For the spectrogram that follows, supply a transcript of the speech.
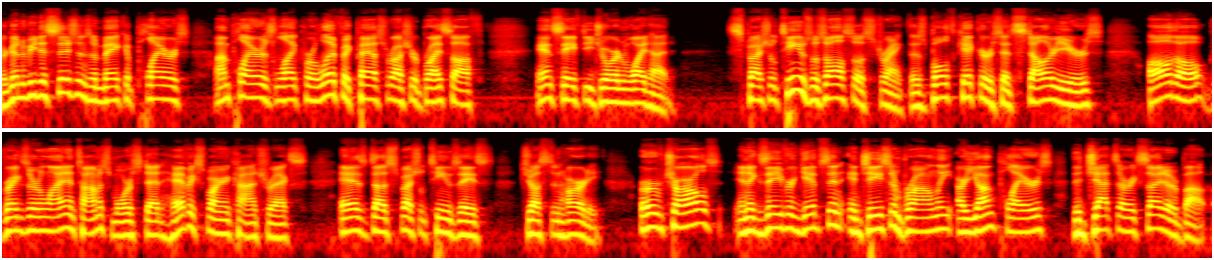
There are going to be decisions to make at players on players like prolific pass rusher Bryce Huff and safety Jordan Whitehead. Special teams was also a strength, as both kickers had stellar years, although Greg Zuerlein and Thomas Morstead have expiring contracts, as does special teams ace Justin Hardy. Irv Charles and Xavier Gipson and Jason Brownlee are young players the Jets are excited about.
